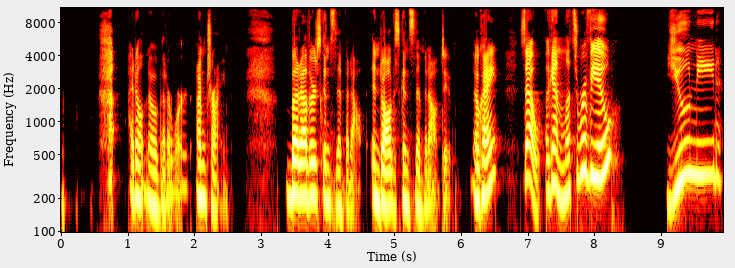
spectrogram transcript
I don't know a better word. I'm trying. But others can sniff it out and dogs can sniff it out too. Okay. So again, let's review. You need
